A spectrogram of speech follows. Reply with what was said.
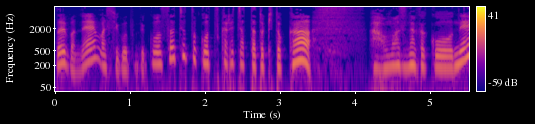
例えばね、まあ、仕事でこうさ、ちょっとこう疲れちゃった時とか、あ、思わずなんかこうね、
